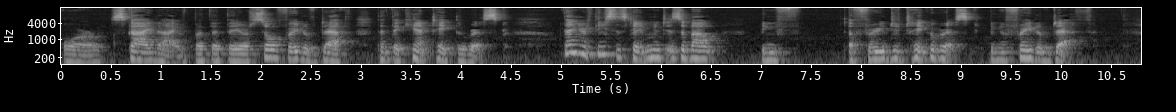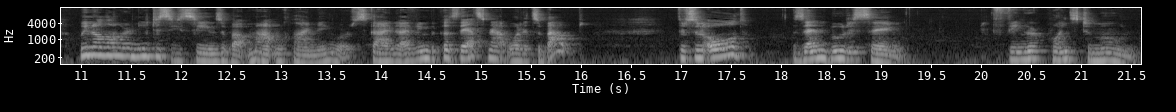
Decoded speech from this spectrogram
or skydive, but that they are so afraid of death that they can't take the risk, then your thesis statement is about being afraid to take a risk, being afraid of death. We no longer need to see scenes about mountain climbing or skydiving because that's not what it's about. There's an old Zen Buddhist saying, finger points to moon.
